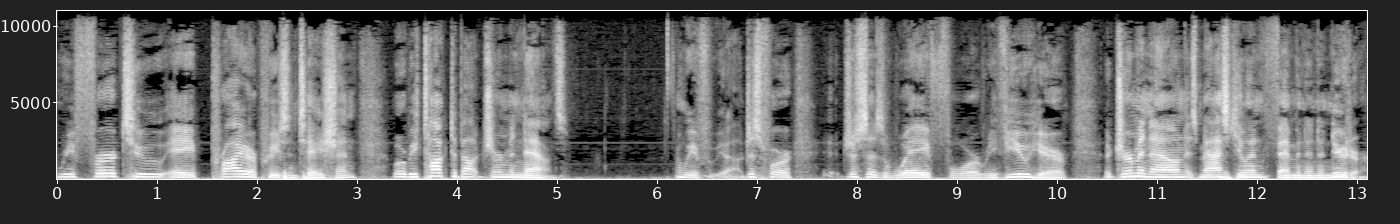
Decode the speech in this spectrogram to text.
refer to a prior presentation where we talked about German nouns. We've uh, just for just as a way for review here, a German noun is masculine, feminine, and neuter.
